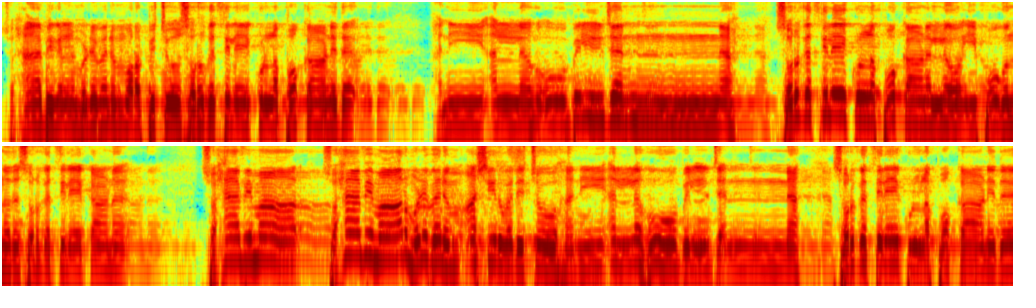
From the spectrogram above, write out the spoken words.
സുഹാബികൾ മുഴുവനും ഉറപ്പിച്ചു സ്വർഗത്തിലേക്കുള്ള പോക്കാണിത്. ഹനീ ബിൽ ജന്ന സ്വർഗത്തിലേക്കുള്ള പോക്കാണല്ലോ ഈ പോകുന്നത് സ്വർഗത്തിലേക്കാണ്. സ്വഹാബിമാർ സ്വഹാബിമാർ മുഴുവനും ആശീർവദിച്ചു. ഹനി അല്ലഹൂബിൽ ജന്ന. സ്വർഗത്തിലേക്കുള്ള പോക്കാണിത്.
